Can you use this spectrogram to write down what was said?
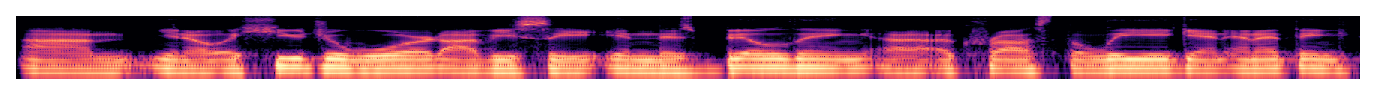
Um, you know, a huge award, obviously, in this building uh, across the league, and and I think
